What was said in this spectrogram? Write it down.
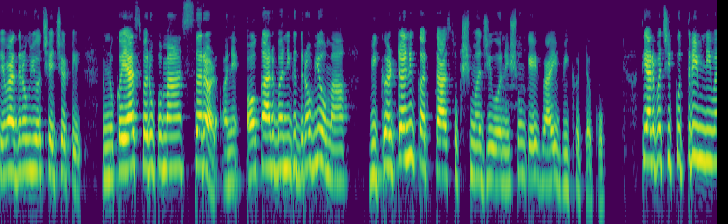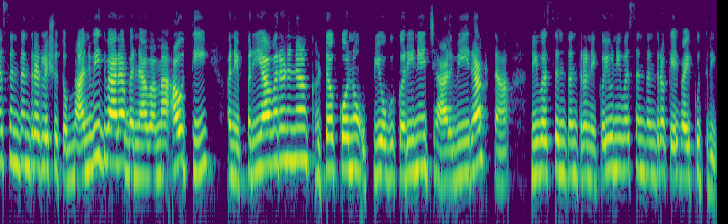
કેવા દ્રવ્યો છે જટિલ? એમનું કયા સ્વરૂપમાં? સરળ અને અકાર્બનિક દ્રવ્યોમાં વિઘટન કરતા સૂક્ષ્મજીવોને શું કહેવાય? વિઘટકો. ત્યાર પછી કૃત્રિમ નિવસન તંત્ર એટલે શું? તો માનવી દ્વારા બનાવવામાં આવતી અને પર્યાવરણના ઘટકોનો ઉપયોગ કરીને જાળવી રાખતા નિવસન તંત્રને કયું નિવસન તંત્ર કહેવાય? કૃત્રિમ.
